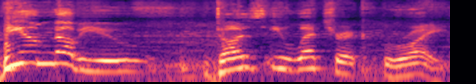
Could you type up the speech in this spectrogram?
BMW does electric right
